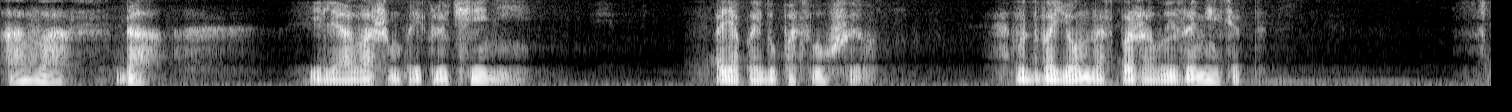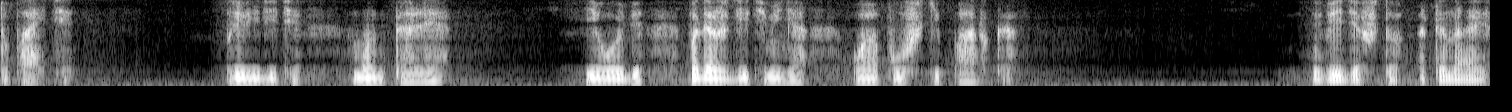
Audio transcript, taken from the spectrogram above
О вас, да. Или о вашем приключении. А я пойду послушаю. Вдвоем нас, пожалуй, заметят. Ступайте. Приведите Монтале, и обе подождите меня у опушки парка. Видя, что Атенаис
